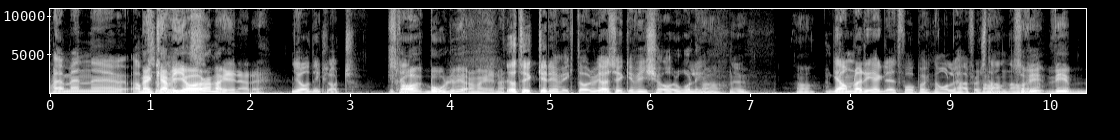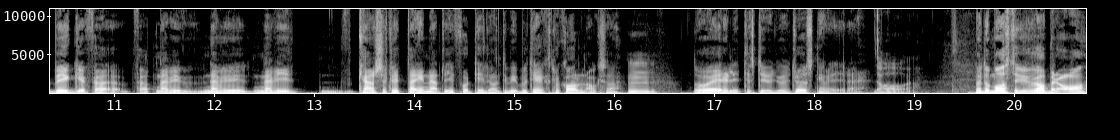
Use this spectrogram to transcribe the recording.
Ja men eh, absolut. Mm. Men kan vi göra de här grejerna eller? Ja det är klart. Vi Ska, kan. borde vi göra de här grejerna? Jag tycker det Viktor, jag tycker vi kör all in Ja. nu. Ja. Gamla regler 2.0 är här för att stanna Så vi, vi bygger för, för att när vi, när, vi, när vi kanske flyttar in att vi får tillgång till bibliotekslokalerna också. Mm. Då är det lite studioutrustning och grejer där. Ja, ja. Men då måste vi vara bra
